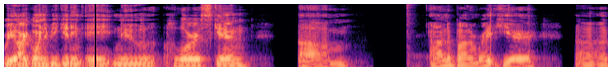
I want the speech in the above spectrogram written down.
we are going to be getting a new Halora skin um, on the bottom right here. Uh,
